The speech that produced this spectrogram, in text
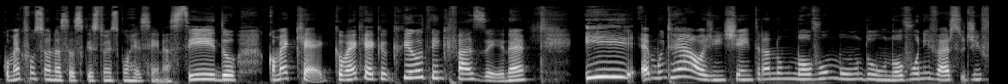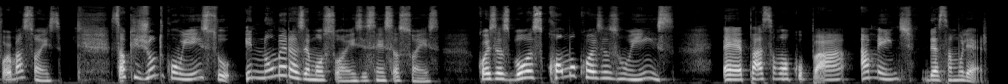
como é que funciona essas questões com recém-nascido? Como é que é? Como é que é que, que eu tenho que fazer, né? E é muito real, a gente entra num novo mundo, um novo universo de informações. Só que junto com isso, inúmeras emoções e sensações, coisas boas como coisas ruins, é, passam a ocupar a mente dessa mulher.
